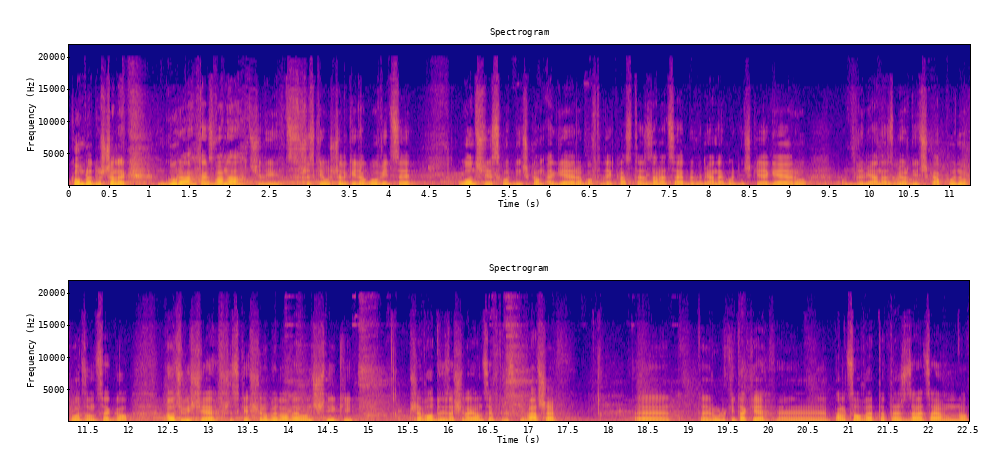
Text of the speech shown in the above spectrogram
komplet uszczelek góra tak zwana, czyli wszystkie uszczelki do głowicy, łącznie z chłodniczką EGR-u, bo wtedy klas też zaleca jakby wymianę chłodniczki EGR-u, wymianę zbiorniczka płynu chłodzącego, no oczywiście wszystkie śruby nowe, łączniki, przewody zasilające wtryskiwacze, e, te rurki takie e, palcowe to też zalecają, no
